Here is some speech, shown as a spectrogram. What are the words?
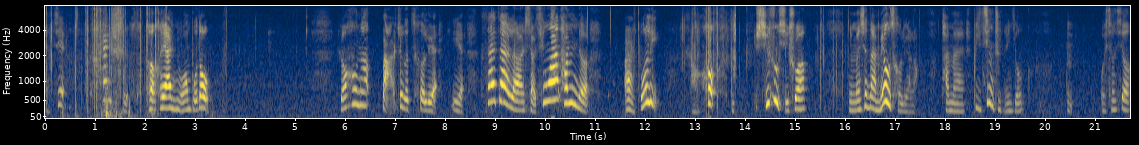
眼镜，开始和黑暗女王搏斗。然后呢，把这个策略也塞在了小青蛙他们的耳朵里，然后。习主席说：“你们现在没有策略了，他们毕竟只能赢。我相信，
